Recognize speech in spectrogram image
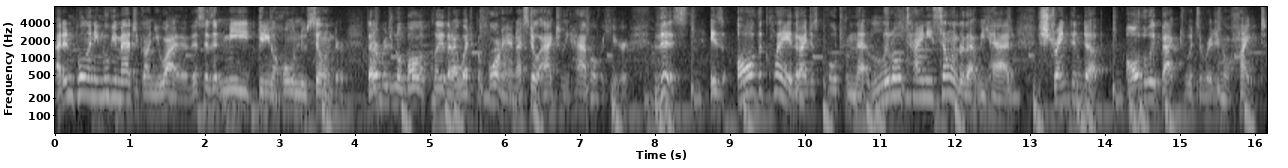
I didn't pull any movie magic on you either. This isn't me getting a whole new cylinder. That original ball of clay that I wedged beforehand, I still actually have over here. This is all the clay that I just pulled from that little tiny cylinder that we had, strengthened up all the way back to its original height.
